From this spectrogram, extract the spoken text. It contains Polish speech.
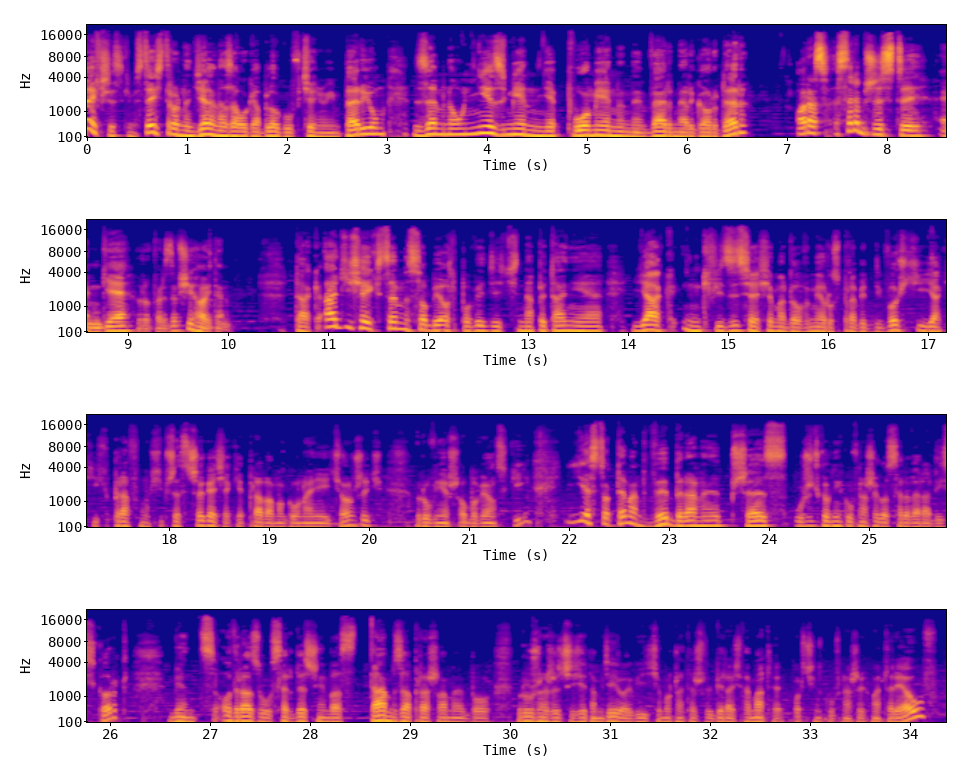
Cześć wszystkim, z tej strony dzielna załoga blogu w cieniu Imperium, ze mną niezmiennie płomienny Werner Gorder. Oraz srebrzysty MG Rupert ze wsi. Tak, a dzisiaj chcemy sobie odpowiedzieć na pytanie, jak inkwizycja się ma do wymiaru sprawiedliwości, jakich praw musi przestrzegać, jakie prawa mogą na niej ciążyć, również obowiązki. Jest to temat wybrany przez użytkowników naszego serwera Discord, więc od razu serdecznie Was tam zapraszamy, bo różne rzeczy się tam dzieją. Jak widzicie, można też wybierać tematy odcinków naszych materiałów.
